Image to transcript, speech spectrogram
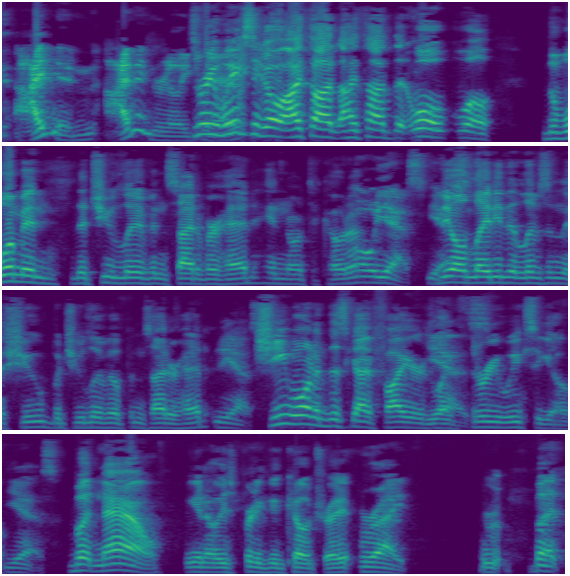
I didn't. I didn't really. Three care. weeks ago, I thought. I thought that. Well, well, the woman that you live inside of her head in North Dakota, Oh yes, yes. the old lady that lives in the shoe, but you live up inside her head. Yes. She wanted this guy fired like three weeks ago. Yes. But now, you know, he's a pretty good coach, right? Right. But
